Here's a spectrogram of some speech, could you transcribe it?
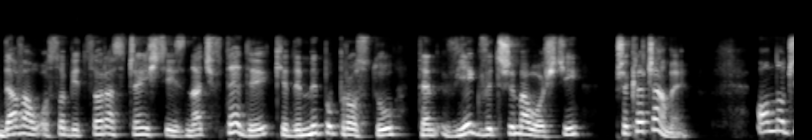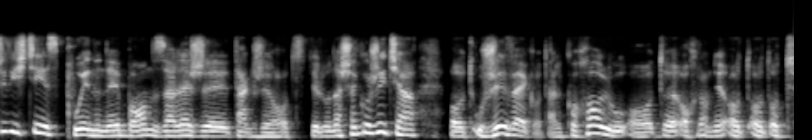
dawał o sobie coraz częściej znać wtedy, kiedy my po prostu ten wiek wytrzymałości przekraczamy. On oczywiście jest płynny, bo on zależy także od stylu naszego życia, od używek, od alkoholu, od ochrony, od, od, od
